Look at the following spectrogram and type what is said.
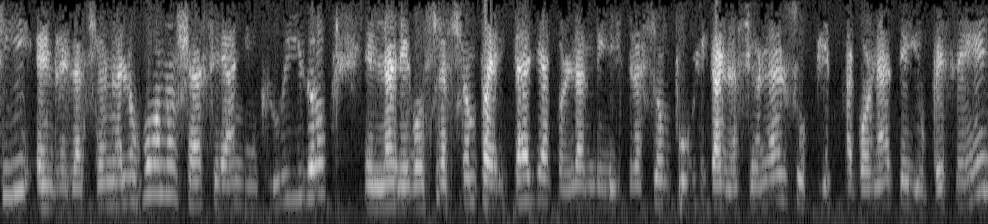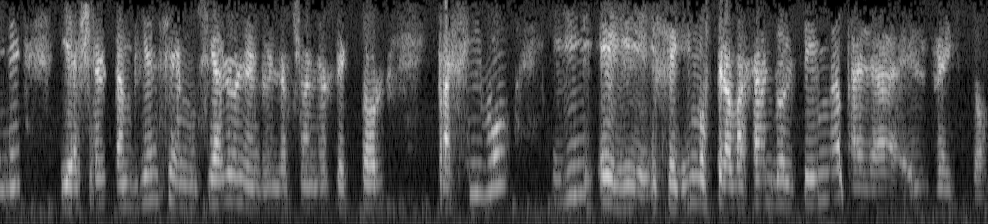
sí en relación a los bonos ya se han incluido en la negociación paritaria con la Administración Pública Nacional, suscrita con ATE y UPCN, y ayer también se anunciaron en relación al sector pasivo y eh, seguimos trabajando el tema para el resto.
